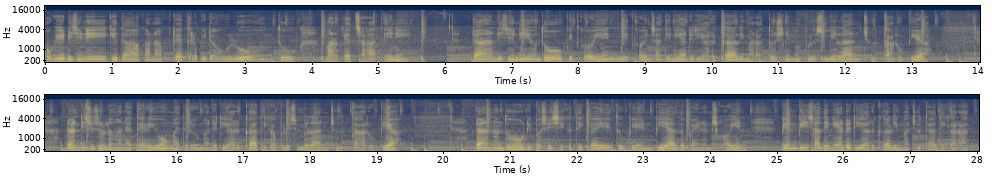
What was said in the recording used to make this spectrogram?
Oke, di sini kita akan update terlebih dahulu untuk market saat ini. Dan di sini untuk Bitcoin, Bitcoin saat ini ada di harga 559 juta rupiah. Dan disusul dengan Ethereum, Ethereum ada di harga 39 juta rupiah. Dan untuk di posisi ketiga yaitu BNB atau Binance Coin, BNB saat ini ada di harga 5.300.000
